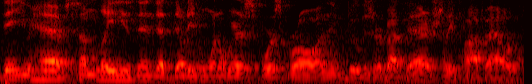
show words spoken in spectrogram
Then you have some ladies then that don't even want to wear a sports bra, and then boobs are about to actually pop out.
